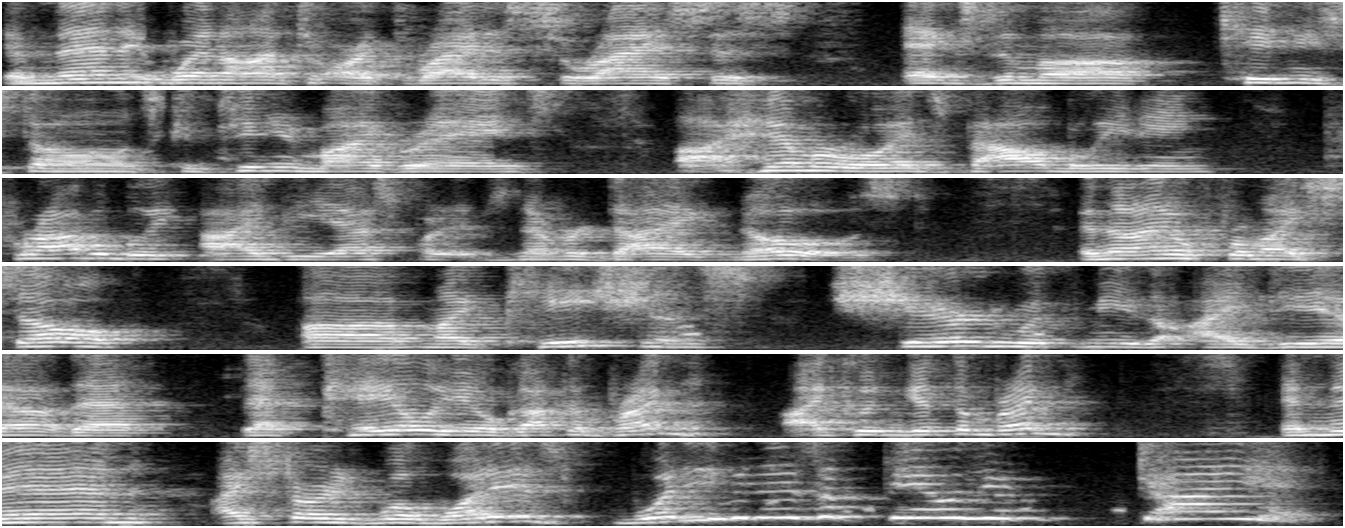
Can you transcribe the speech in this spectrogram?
and then it went on to arthritis, psoriasis, eczema, kidney stones, continued migraines, uh, hemorrhoids, bowel bleeding, probably IBS, but it was never diagnosed. And then I know for myself, uh, my patients shared with me the idea that that paleo got them pregnant. I couldn't get them pregnant. And then I started, well, what is what even is a paleo diet?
